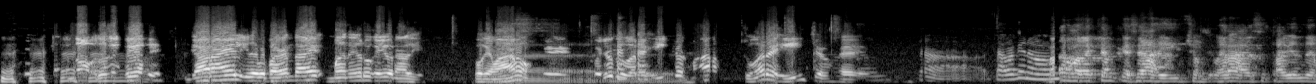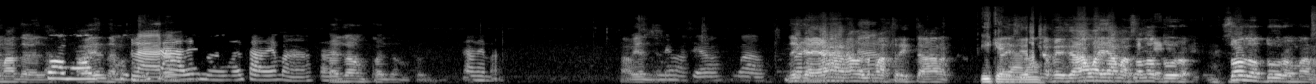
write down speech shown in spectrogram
No, entonces fíjate, gana él y la propaganda es más negro que yo nadie. Porque, mano, Ah. eh, coño, tú eres hincho, hermano. Tú no eres hincho. Eh. No, claro que no. Bueno, pero es que aunque sea hincho, mira, eso está bien de más, de verdad. ¿Cómo? Está bien de más. Claro. Está de más, está de más, está de, Perdón, perdón, perdón. está de más. Está más. Demasiado. Wow. Ni que haya ganado es lo más triste, mano. Y que ganó. Felicidades, felicidades a Guayama, son los duros. Son los duros, mano.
